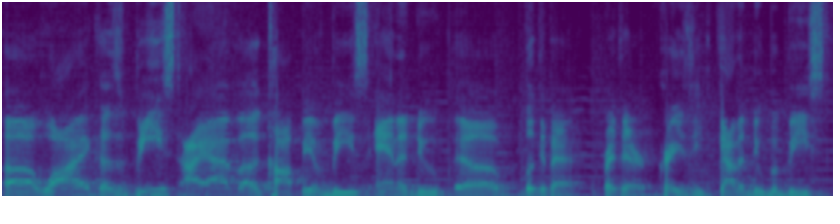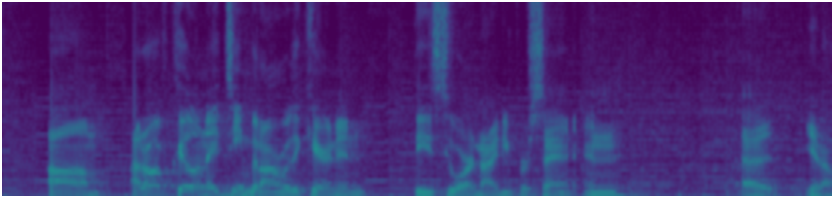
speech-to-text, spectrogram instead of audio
Uh, why? Because Beast, I have a copy of Beast and a dupe. Uh, look at that right there. Crazy. Got a dupe of Beast. Um, I don't have Krillin 18, but I don't really care. And these two are 90%. And, uh, you know,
